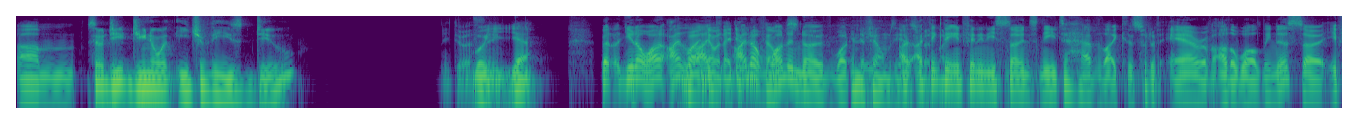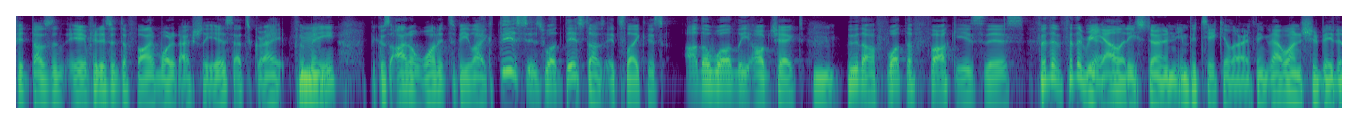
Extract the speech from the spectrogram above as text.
Um, So do do you know what each of these do? They do a Well, thing. yeah, But you know what? I Well, I like. know what they do in the don't want to films. know what In the films, yes, I, I but think like- the Infinity Stones need to have like this sort of air of otherworldliness. So if it doesn't, if it isn't defined what it actually is, that's great for Hmm. me because I don't want it to be like this is what this does. It's like this otherworldly object. Hmm. Who the what the fuck is this? for the for the reality stone in particular, I think that one should be the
